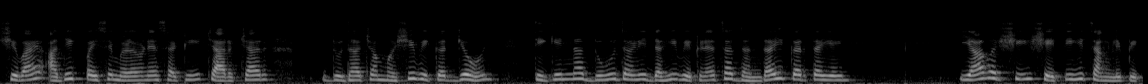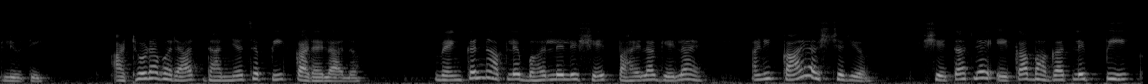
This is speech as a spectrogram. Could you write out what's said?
शिवाय अधिक पैसे मिळवण्यासाठी चार चार दुधाच्या म्हशी विकत घेऊन तिघींना दूध आणि दही विकण्याचा धंदाही करता येईल. यावर्षी शेतीही चांगली पिकली होती. आठवडाभरात धान्याचं पीक काढायला आलं. व्यंकन्न आपले बहरलेले शेत पाहायला गेलाय आणि काय आश्चर्य? शेतातल्या एका भागातले पीक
